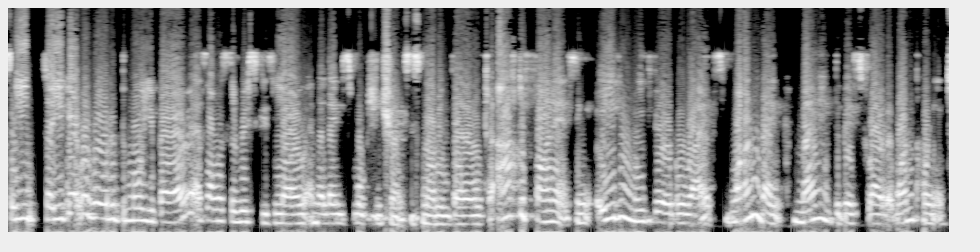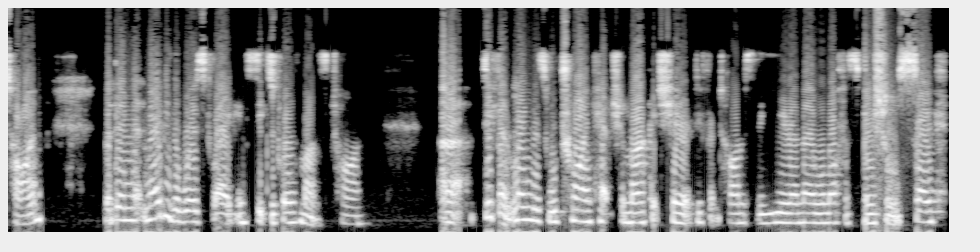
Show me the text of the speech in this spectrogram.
So you, so you get rewarded the more you borrow, as long as the risk is low and the lender's mortgage insurance is not involved. After financing, even with variable rates, one bank may have the best rate at one point in time, but then that may be the worst rate in six to 12 months' time. Uh, different lenders will try and capture market share at different times of the year and they will offer specials. So if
